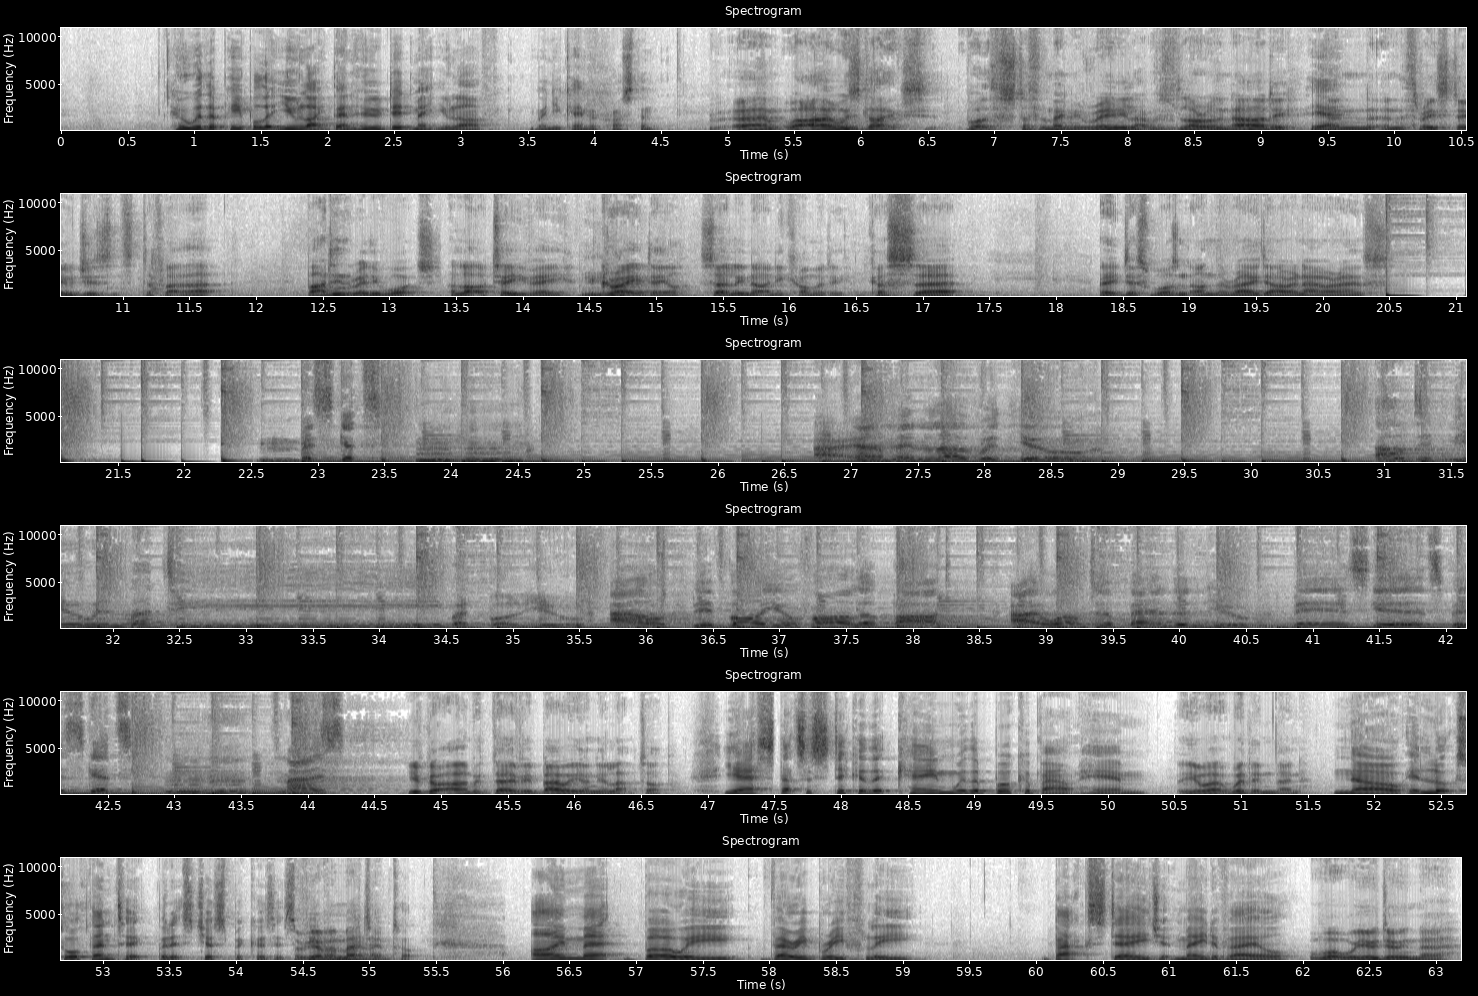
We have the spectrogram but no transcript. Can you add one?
Who were the people that you liked then? Who did make you laugh when you came across them? Um, well, I always liked what the stuff that made me really like was Laurel and Hardy Yeah. and, and the Three Stooges and stuff like that. But I didn't really watch a lot of TV, Mm-hmm. a great deal. Certainly not any comedy because uh, it just wasn't on the radar in our house. Biscuits. hmm I am in love with you. I'll dip you in my tea, but pull you out before you fall apart. I won't abandon you. Biscuits, biscuits, hmm nice. You've got I'm with David Bowie on your laptop. Yes, that's a sticker that came with a book about him. You weren't with him then. No, it looks authentic, but it's just because it's. Have you ever met him? laptop. I met Bowie very briefly backstage at Maida Vale. What were you doing there?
